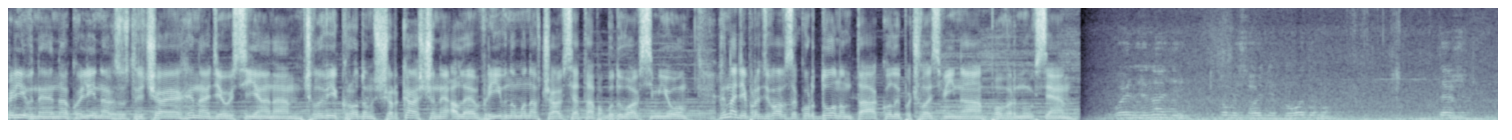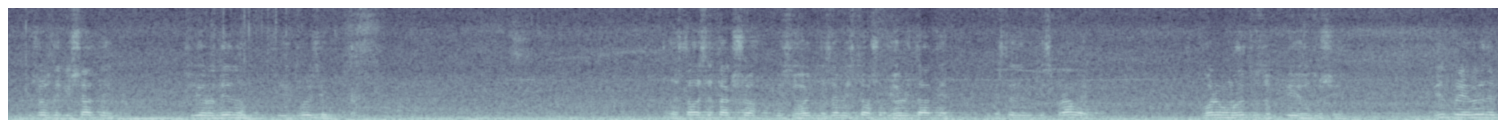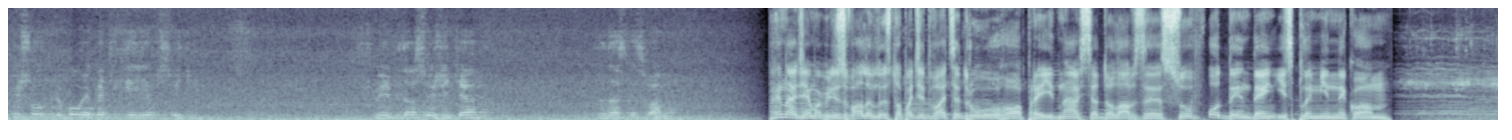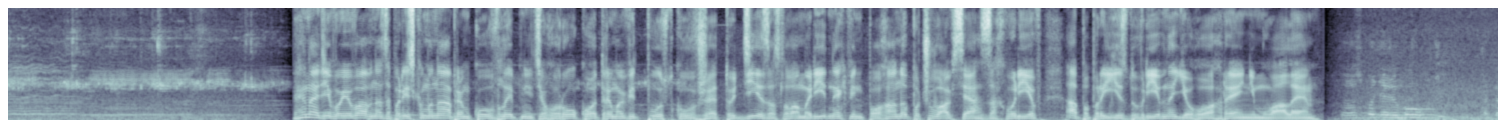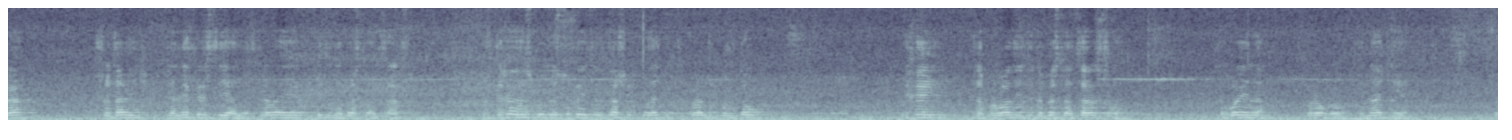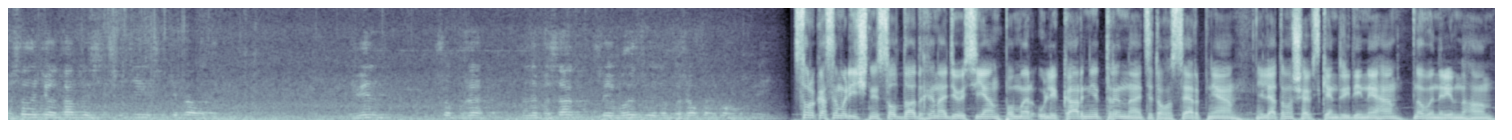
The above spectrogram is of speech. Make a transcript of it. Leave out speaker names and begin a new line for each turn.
Рівне на колінах зустрічає Геннадія Осіяна. Чоловік родом з Черкащини, але в Рівному навчався та побудував сім'ю. Геннадій працював за кордоном та коли почалась війна, повернувся.
Воїн Геннадій, якого ми сьогодні проводимо, теж пішов захищати свою родину, своїх друзів. І сталося так, що ми сьогодні, замість того, щоб його вітати і вести за які справи, творимо молитву за покій його душі. Він проявив найбільшу любов, яка тільки є в світі. Він віддав своє життя за нас і з вами.
Геннадія мобілізували в листопаді 22-го. Приєднався до лав ЗСУ в один день із племінником. Геннадій воював на запорізькому напрямку. В липні цього року отримав відпустку. Вже тоді, за словами рідних, він погано почувався, захворів. А по приїзду в Рівне його реанімували.
Господня любов така, що навіть для нехристиян відкриває до Небесного Царства. Нехай Господь доступиться до наших маленьких скромних молитов, нехай запровадить до Небесного Царства воїна хороброго Геннадія, і оселить його там, де всі святі і святі праведники. І він, щоб вже на небесах своєю молитвою наближав перемогу України.
47-річний солдат Геннадій Осіян помер у лікарні 13 серпня. Ілля Томашевський, Андрій Дейнега. Новини Рівного.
